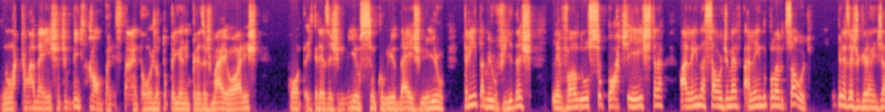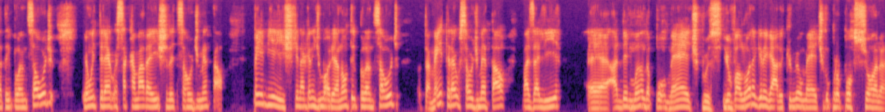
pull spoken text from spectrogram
numa camada extra de big companies, tá? Então hoje eu estou pegando empresas maiores, empresas de mil, cinco mil, dez mil, trinta mil vidas, levando um suporte extra além da saúde, além do plano de saúde. Empresas grandes já têm plano de saúde, eu entrego essa camada extra de saúde mental. PMEs, que na grande maioria não tem plano de saúde, eu também entrego saúde mental, mas ali é, a demanda por médicos e o valor agregado que o meu médico proporciona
